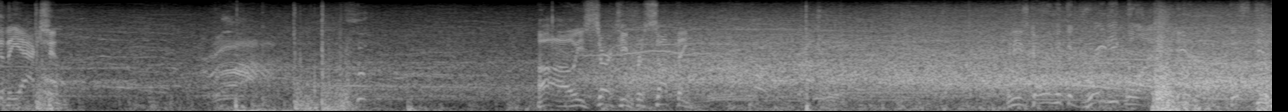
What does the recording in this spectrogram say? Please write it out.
into the action. Uh-oh, he's searching for something. And he's going with the great equalizer here, the steel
